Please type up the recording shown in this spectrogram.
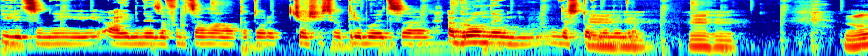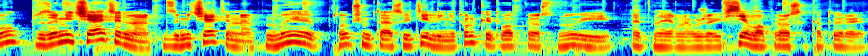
или цены, а именно из-за функционала, который чаще всего требуется огромным доступным mm-hmm. играм. Mm-hmm. Ну, замечательно, замечательно. Мы, в общем-то, осветили не только этот вопрос, ну и это, наверное, уже и все вопросы, которые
